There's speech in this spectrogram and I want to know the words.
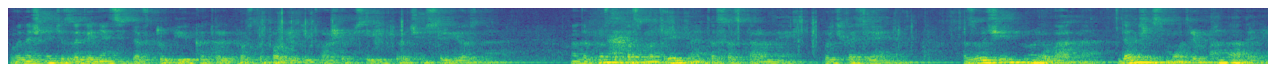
Вы начнете загонять себя в тупик, который просто повредит вашей психике очень серьезно. Надо просто посмотреть на это со стороны, быть хозяином. Звучит, ну и ладно. Дальше смотрим, а надо ли?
